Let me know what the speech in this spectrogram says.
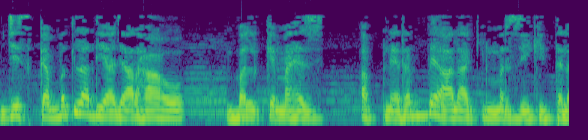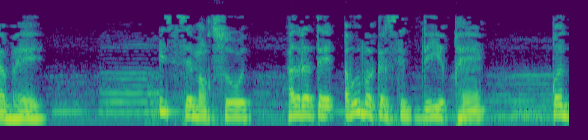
جس کا بدلہ دیا جا رہا ہو، بلکہ محض اپنے رب اعلی کی مرضی کی طلب ہے۔ اس سے مقصود حضرت ابو بکر صدیق ہیں۔ خود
